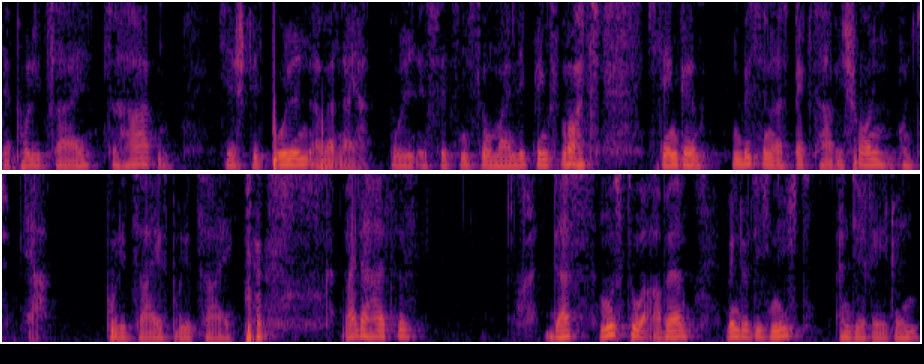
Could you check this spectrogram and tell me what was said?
der Polizei zu haben. Hier steht Bullen, aber naja, Bullen ist jetzt nicht so mein Lieblingswort. Ich denke, ein bisschen Respekt habe ich schon und ja, Polizei ist Polizei. Weiter heißt es, das musst du aber, wenn du dich nicht an die Regeln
